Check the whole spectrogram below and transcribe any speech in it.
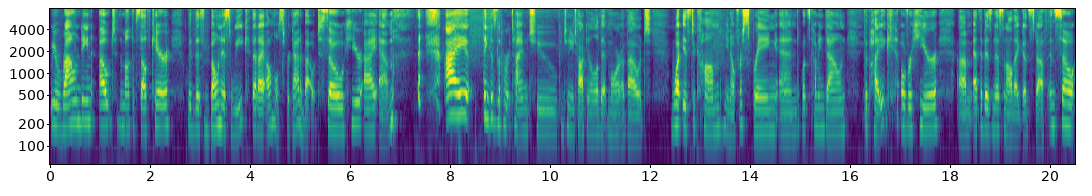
We are rounding out the month of self care with this bonus week that I almost forgot about. So here I am. I think this is the perfect time to continue talking a little bit more about what is to come, you know, for spring and what's coming down the pike over here um, at the business and all that good stuff. And so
